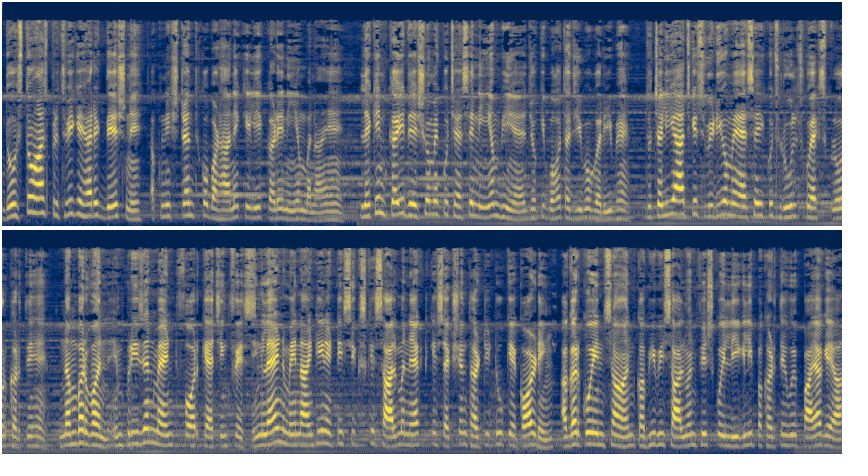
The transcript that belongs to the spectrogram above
दोस्तों, आज पृथ्वी के हर एक देश ने अपनी स्ट्रेंथ को बढ़ाने के लिए कड़े नियम बनाए हैं। लेकिन कई देशों में कुछ ऐसे नियम भी हैं जो कि बहुत अजीबो गरीब हैं। तो चलिए आज के इस वीडियो में ऐसे ही कुछ रूल्स को एक्सप्लोर करते हैं। Number one imprisonment for catching fish England में 1986 के सालमन एक्ट के सेक्शन 32 के अकॉर्डिंग अगर कोई इंसान कभी भी सालमन फ़िश को इलीगली पकड़ते हुए पाया गया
